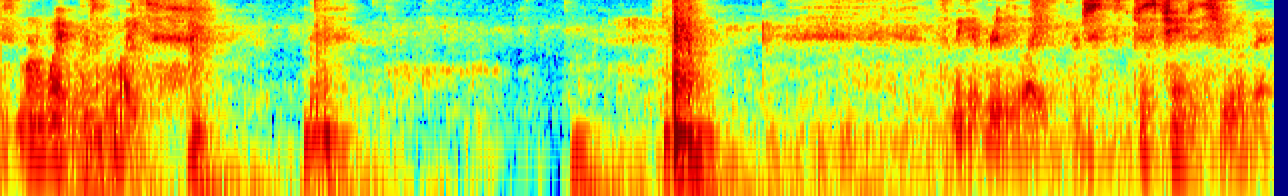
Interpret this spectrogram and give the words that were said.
Use more white. Where's the white? Let's make it really light, or just just change the hue of it.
